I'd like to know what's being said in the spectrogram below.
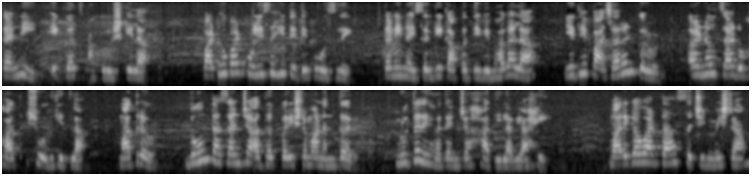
त्यांनी एकच आक्रोश केला. पाठोपाठ पोलीसही तेथे पोहोचले. त्यांनी नैसर्गिक आपत्ती विभागाला येथे पाचारण करून अर्णवचा डोहात शोध घेतला. मात्र दोन तासांच्या अथक परिश्रमानंतर मृतदेह त्यांच्या हाती लागला आहे. मारेगाव वार्ता सचिन मेश्राम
